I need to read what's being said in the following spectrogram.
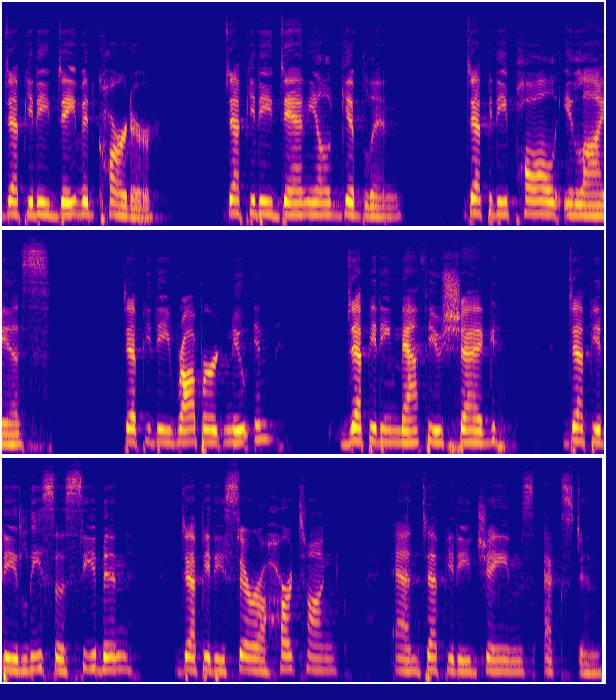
Deputy David Carter, Deputy Daniel Giblin, Deputy Paul Elias, Deputy Robert Newton, Deputy Matthew Shegg, Deputy Lisa Sieben, Deputy Sarah Hartung, and Deputy James Exton.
